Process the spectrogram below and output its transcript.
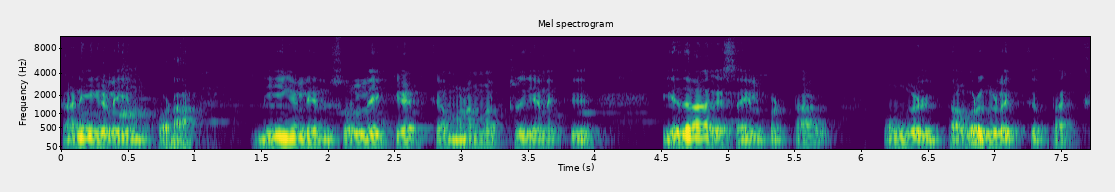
கனிகளையும் கொடா. நீங்கள் என் சொல்லை கேட்க மனமற்று எனக்கு எதிராக செயல்பட்டால் உங்கள் தவறுகளுக்கு தக்க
